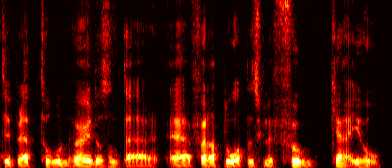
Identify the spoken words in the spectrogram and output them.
typ rätt tonhöjd och sånt där. Eh, för att låten skulle funka ihop.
